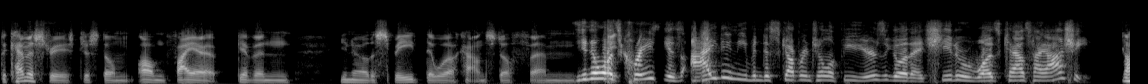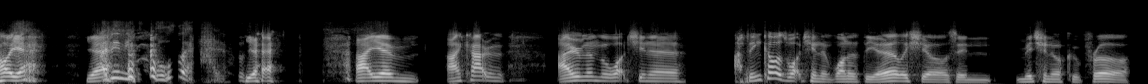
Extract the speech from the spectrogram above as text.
the chemistry is just on on fire, given you know the speed they work at and stuff. Um, You know what's crazy is I didn't even discover until a few years ago that Shiryu was Kaz Hayashi. oh yeah, yeah. I didn't even know that. yeah. I um I can't rem- I remember watching a I think I was watching one of the early shows in Michinoku Pro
